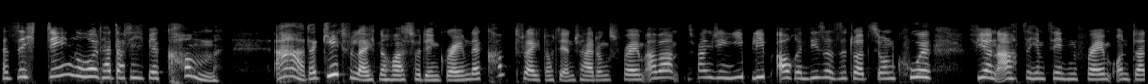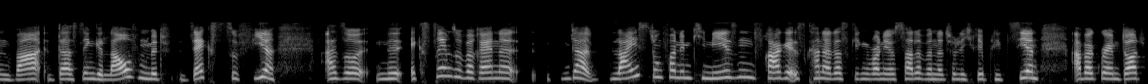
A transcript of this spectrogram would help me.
als er sich den geholt hat, dachte ich mir, komm, ah, da geht vielleicht noch was für den Graham, da kommt vielleicht noch der Entscheidungsframe. Aber Fang Jingyi blieb auch in dieser Situation cool, 84 im 10. Frame und dann war das Ding gelaufen mit 6 zu 4. Also eine extrem souveräne ja, Leistung von dem Chinesen. Frage ist, kann er das gegen Ronnie O'Sullivan natürlich replizieren? Aber Graham Dodd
